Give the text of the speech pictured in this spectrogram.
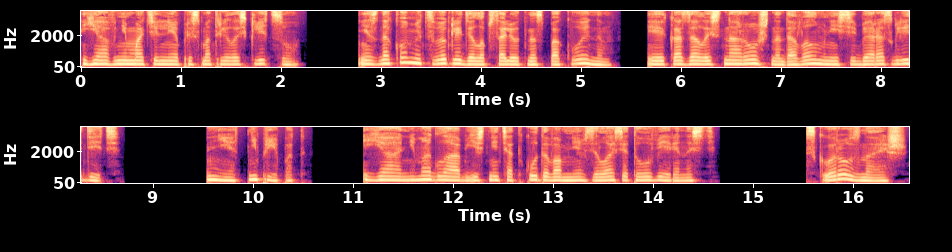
Я внимательнее присмотрелась к лицу. Незнакомец выглядел абсолютно спокойным и, казалось, нарочно давал мне себя разглядеть. Нет, не препод. Я не могла объяснить, откуда во мне взялась эта уверенность. «Скоро узнаешь».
